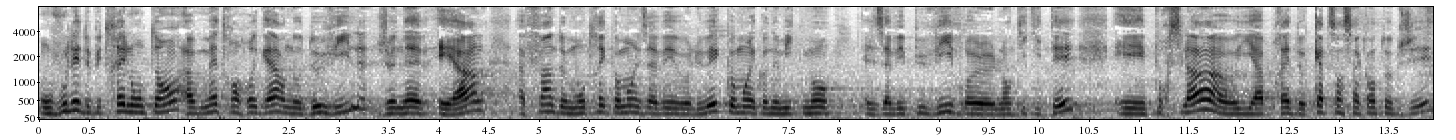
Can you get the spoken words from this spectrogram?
on voulait depuis très longtemps mettre en regard nos deux villes, Genève et Arles, afin de montrer comment elles avaient évolué, comment économiquement elles avaient pu vivre euh, l'Antiquité. Et pour cela, euh, il y a près de 450 objets.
